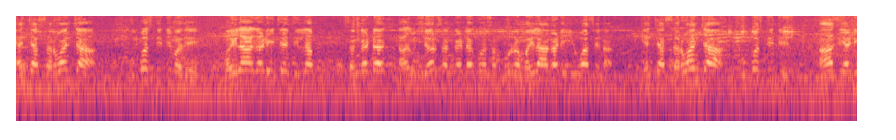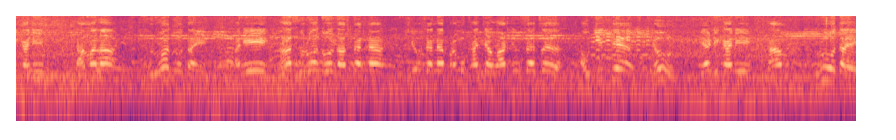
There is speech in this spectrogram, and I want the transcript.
यांच्या सर्वांच्या उपस्थितीमध्ये महिला आघाडीचे जिल्हा संघटक तालु शहर संघटक व संपूर्ण महिला आघाडी युवा सेना यांच्या सर्वांच्या उपस्थितीत आज या ठिकाणी कामाला सुरुवात होत आहे. आणि आज सुरुवात होत असताना शिवसेना प्रमुखांच्या वाढदिवसाचं औचित्य घेऊन या ठिकाणी काम सुरू होत आहे.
